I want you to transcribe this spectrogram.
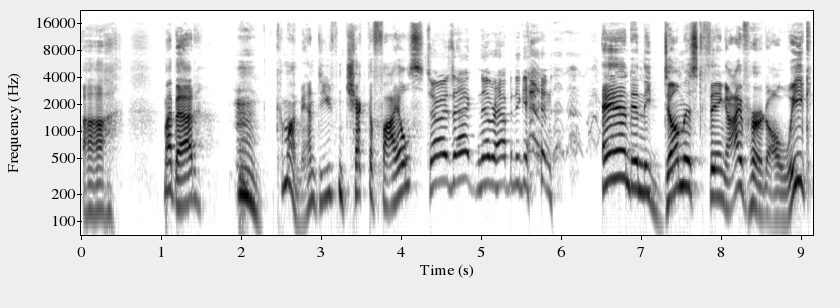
Uh, my bad. Come on, man. Do you even check the files? Sorry, Zach, never happened again. And in the dumbest thing I've heard all week,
